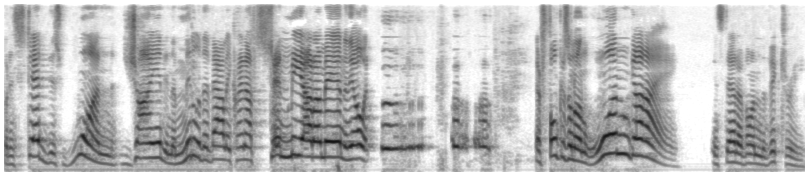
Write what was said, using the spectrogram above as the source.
But instead, this one giant in the middle of the valley crying out, Send me out a man. And they all went, They're focusing on one guy instead of on the victory.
